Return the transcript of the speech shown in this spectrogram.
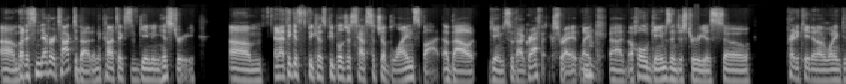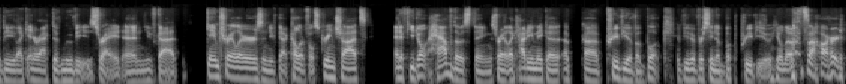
Um, but it's never talked about in the context of gaming history. Um, and I think it's because people just have such a blind spot about games without graphics, right? Hmm. Like mm. the whole games industry is so predicated on wanting to be like interactive movies, right? And you've got game trailers and you've got colorful screenshots. And if you don't have those things, right, like how do you make a, a, a preview of a book? If you've ever seen a book preview, you'll know it's a hard,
